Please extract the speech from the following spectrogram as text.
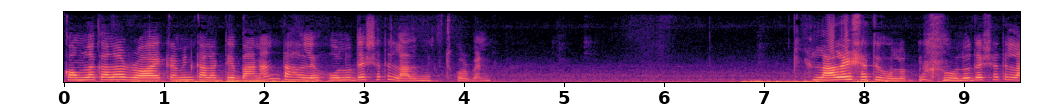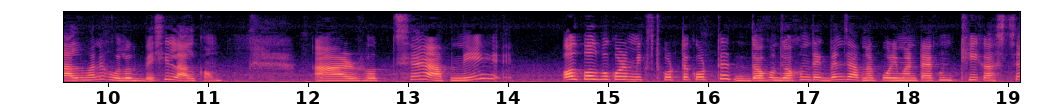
কমলা কালার, র একরামিন কালার দিয়ে বানান, তাহলে হলুদের সাথে লাল মিক্সড করবেন। লালের সাথে হলুদ, হলুদের সাথে লাল মানে হলুদ বেশি, লাল কম। আর হচ্ছে আপনি অল্প অল্প করে মিক্সড করতে করতে, যখন যখন দেখবেন যে আপনার পরিমাণটা এখন ঠিক আসছে,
